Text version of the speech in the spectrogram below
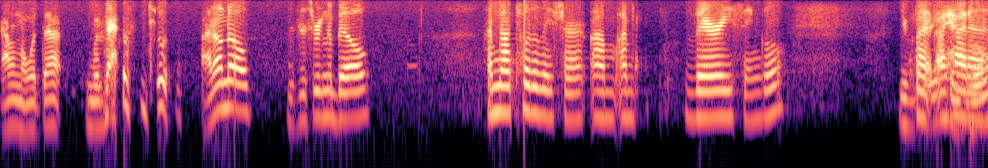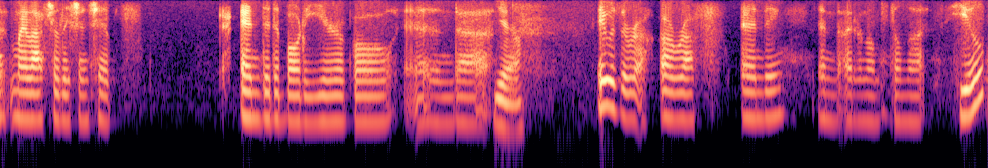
I don't know what that what that has to do. with- I don't know. Does this ring a bell? I'm not totally sure. Um, I'm very single, You're but very I had a my last relationship ended about a year ago, and uh yeah. it was a rough, a rough ending, and I don't know. I'm still not healed.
